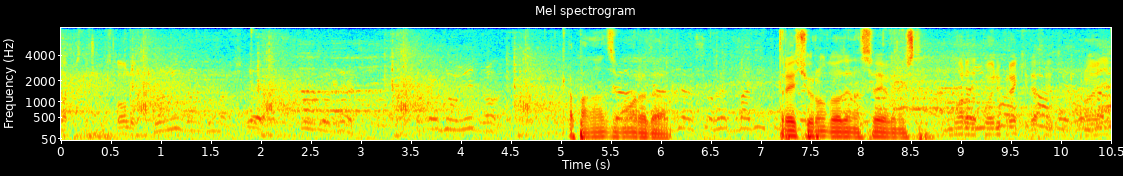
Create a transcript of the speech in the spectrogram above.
zapisničkom stolu. Kapanadze mora da treću rundu ode na sve ili ništa. Mora da pojeri preki definitivno brojenje.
